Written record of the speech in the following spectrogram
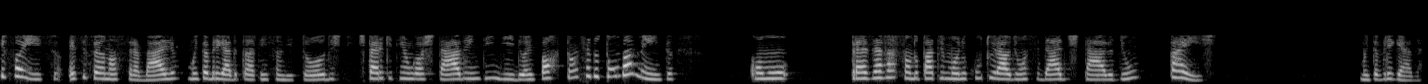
E foi isso. Esse foi o nosso trabalho. Muito obrigada pela atenção de todos. Espero que tenham gostado e entendido a importância do tombamento como preservação do patrimônio cultural de uma cidade, estado, de um país. Muito obrigada.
